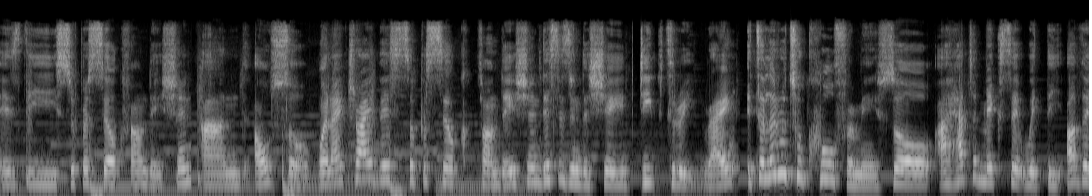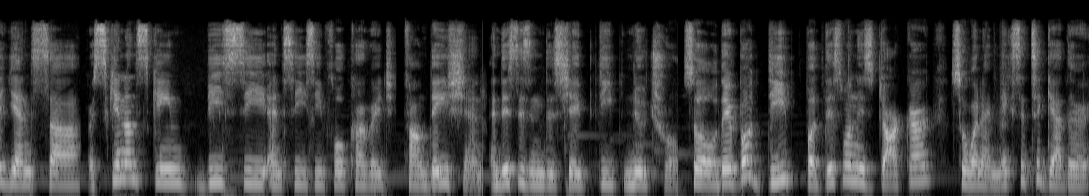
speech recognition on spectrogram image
is the Super Silk Foundation. And also, when I tried this Super Silk Foundation, this is in the shade Deep 3, right? It's a little too cool for me, so I had to mix it with the other Yensa for Skin on Skin BC and CC full coverage foundation. And this is in the shade deep neutral. So they're both deep but this one is darker. So when I mix it together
